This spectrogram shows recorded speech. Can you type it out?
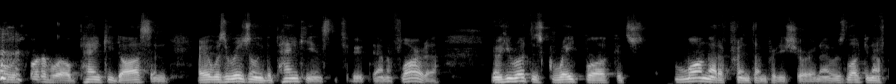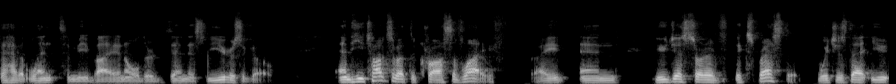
In the sort of world, Pankey Dawson, right? It was originally the Pankey Institute down in Florida. You know, he wrote this great book. It's long out of print, I'm pretty sure. And I was lucky enough to have it lent to me by an older dentist years ago and he talks about the cross of life right and you just sort of expressed it which is that you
